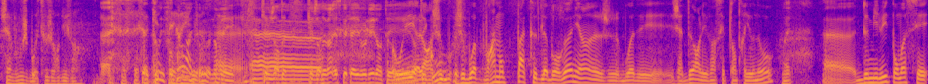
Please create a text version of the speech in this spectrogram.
J'avoue, je bois toujours du vin. C'est c'est ça qui Non, est il faut boire, terrible. il faut- non, mais Euh, quel, genre de, euh, quel genre de vin Est-ce que tu as évolué dans tes, Oui, dans alors je, goûts je bois vraiment pas que de la Bourgogne. hein. Je bois des, j'adore les vins septentrionaux. Ouais. Euh, 2008 pour moi c'est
